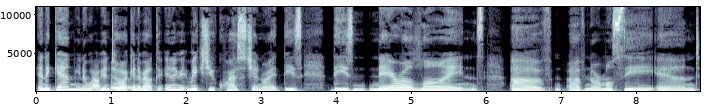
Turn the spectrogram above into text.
And again, you know what Absolutely. we've been talking about the interview, it makes you question, right? These these narrow lines of of normalcy and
